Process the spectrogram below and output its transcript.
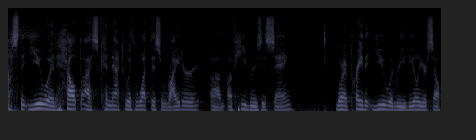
ask that you would help us connect with what this writer um, of Hebrews is saying. Lord, I pray that you would reveal yourself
